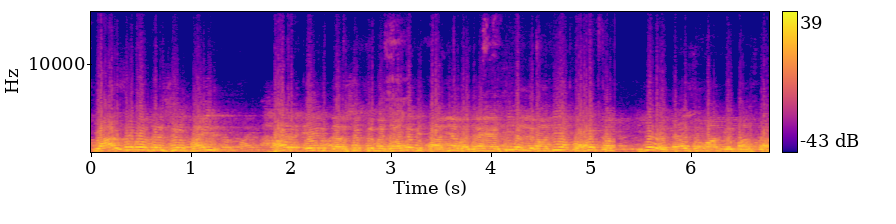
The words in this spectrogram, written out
क्या ज़बरदस्त है भाई हर एक दर्शक से मैं चाहूँगा कि तालियाँ बजाएँ ऐसी बल्लेबाजी बहुत कम ये होता है समान के पास का।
